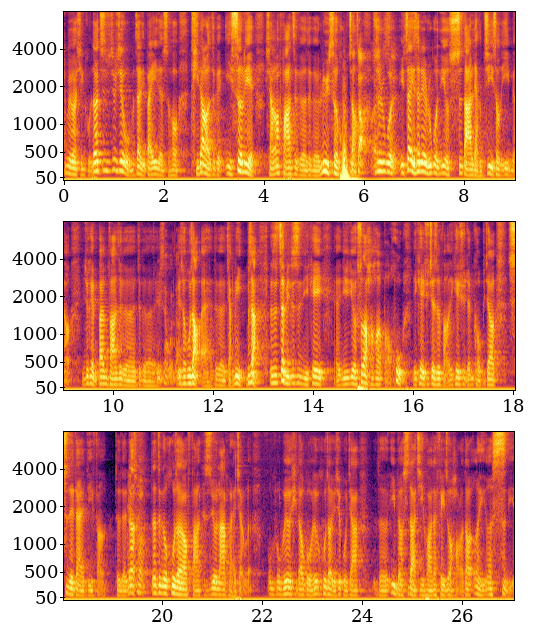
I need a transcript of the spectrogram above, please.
就比较辛苦。那就就像我们在礼拜一的时候提到了这个以色列想要发这个这个绿色护照，就是如果你在以色列，如果你有施打两剂以上的疫苗，你就可以颁发这个这个绿色护照，哎，这个奖励不是啊，就是证明就是你可以呃你有受到好好的保护，你可以去健身房，你可以去人口比较室内带的地方，对不对？那那这个护照要发，可是又拉回来讲了，我我没有提到过这个护照，有些国家。的疫苗施打计划在非洲好了，到了二零二四年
